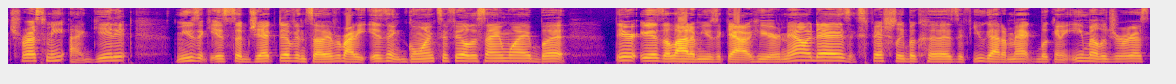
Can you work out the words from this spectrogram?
Trust me, I get it. Music is subjective, and so everybody isn't going to feel the same way, but there is a lot of music out here nowadays, especially because if you got a MacBook and an email address,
